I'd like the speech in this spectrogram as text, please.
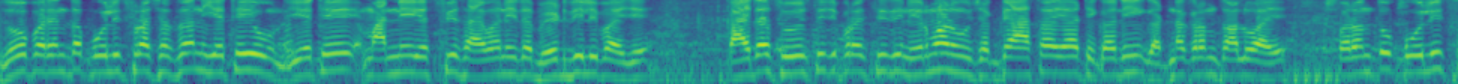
जोपर्यंत पोलीस प्रशासन येथे येऊन येथे माननीय एस पी साहेबांनी इथं भेट दिली पाहिजे कायदा सुव्यवस्थेची परिस्थिती निर्माण होऊ शकते असा या ठिकाणी घटनाक्रम चालू आहे. परंतु पोलीस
